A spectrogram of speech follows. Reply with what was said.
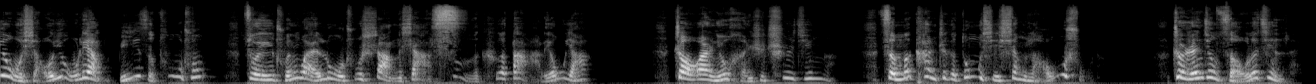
又小又亮，鼻子突出，嘴唇外露出上下四颗大獠牙。赵二牛很是吃惊啊，怎么看这个东西像老鼠呢？这人就走了进来，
